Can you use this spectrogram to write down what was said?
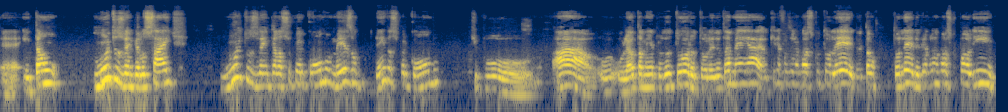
É, então, muitos vêm pelo site, muitos vêm pela Supercombo, mesmo dentro da Supercombo. Tipo, ah, o Léo também é produtor, o Toledo também. Ah, eu queria fazer um negócio com o Toledo. Então, Toledo, eu queria fazer um negócio com o Paulinho.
